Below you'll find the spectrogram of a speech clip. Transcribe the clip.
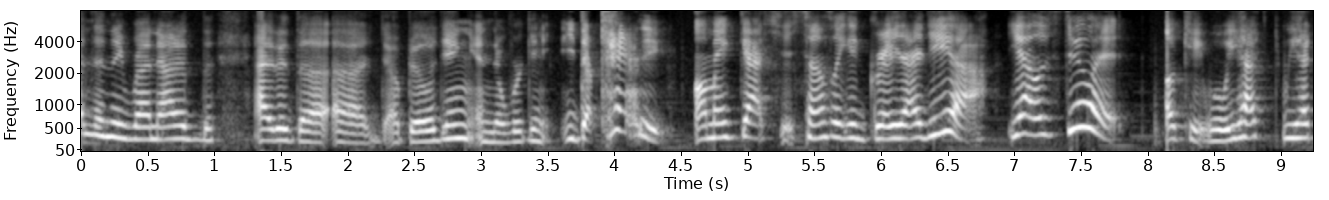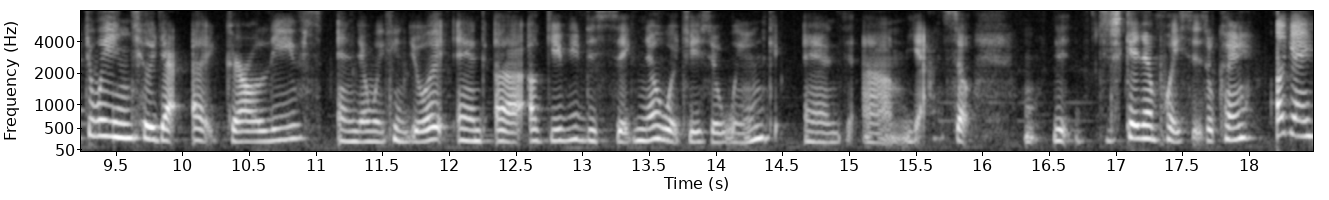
And then they run out of the, out of the, uh, building. And then we're going to eat their candy. Oh my gosh, it sounds like a great idea. Yeah, let's do it. Okay, well we have we have to wait until that uh, girl leaves, and then we can do it. And uh, I'll give you the signal, which is a wink. And um, yeah, so just get in places, okay? Okay.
